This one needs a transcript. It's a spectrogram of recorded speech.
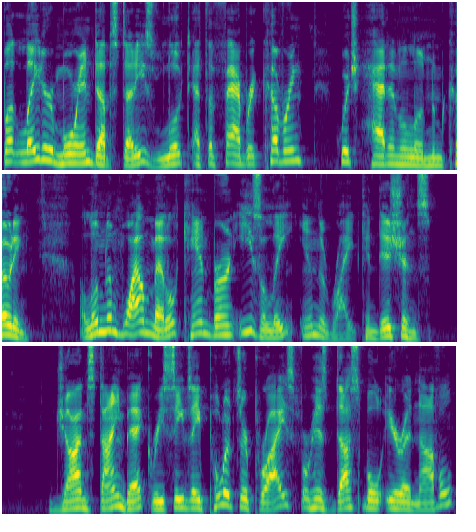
but later more in-depth studies looked at the fabric covering which had an aluminum coating. Aluminum, while metal, can burn easily in the right conditions. John Steinbeck receives a Pulitzer Prize for his Dust Bowl era novel,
